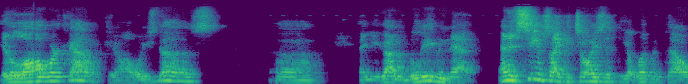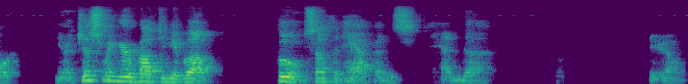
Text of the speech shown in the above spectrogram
It'll all work out. It always does. Uh, and you got to believe in that. And it seems like it's always at the 11th hour. You know, just when you're about to give up, boom, something happens. And, uh, you know,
